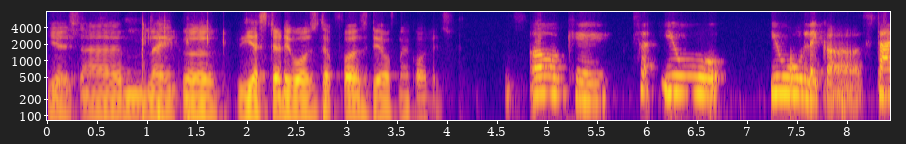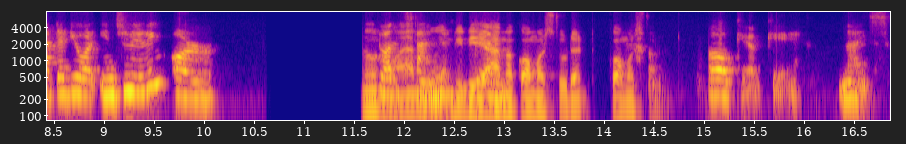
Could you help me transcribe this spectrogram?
Yes, um, like uh, yesterday was the first day of my college. Okay. So you you like uh, started your engineering or No, no, 12th I am doing. BBA. Yeah. I'm a commerce student. Commerce student. okay, okay. Nice.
